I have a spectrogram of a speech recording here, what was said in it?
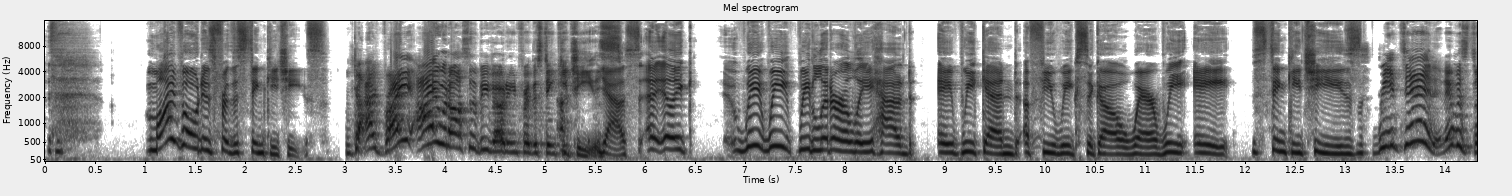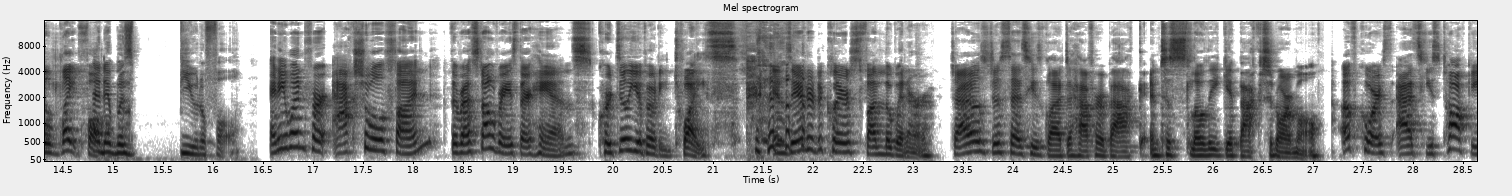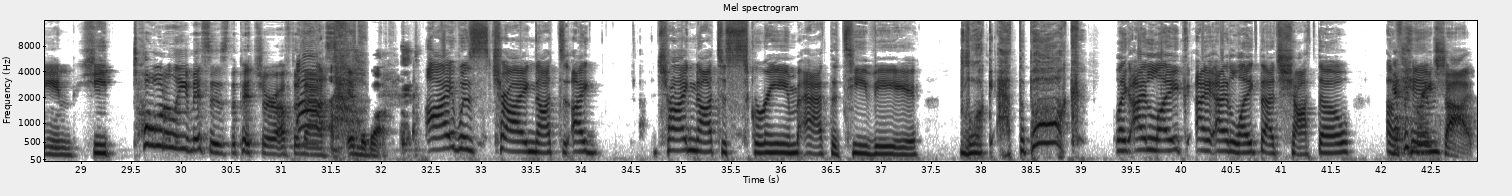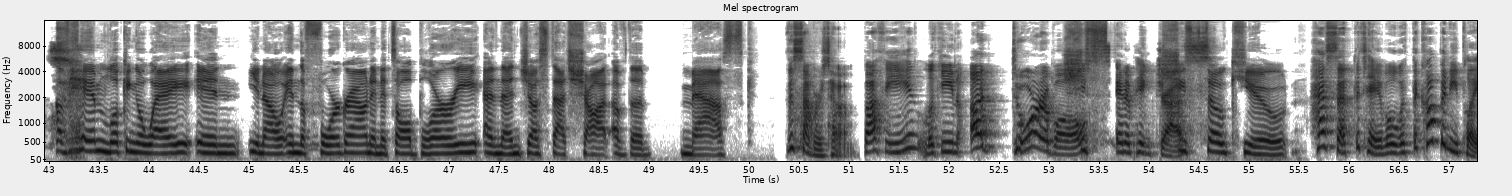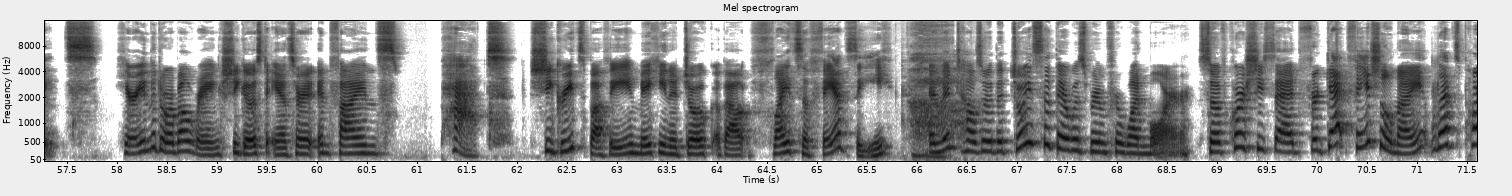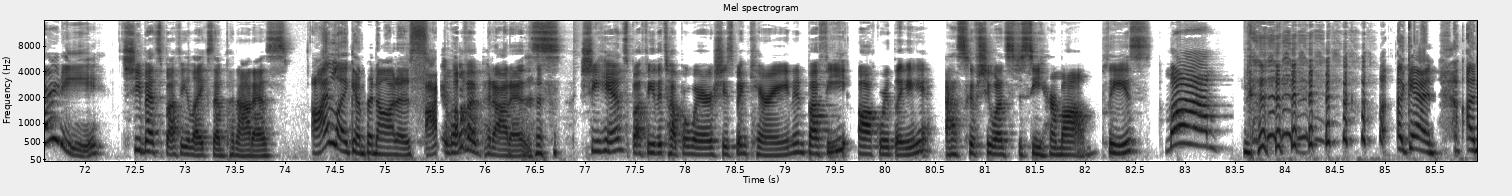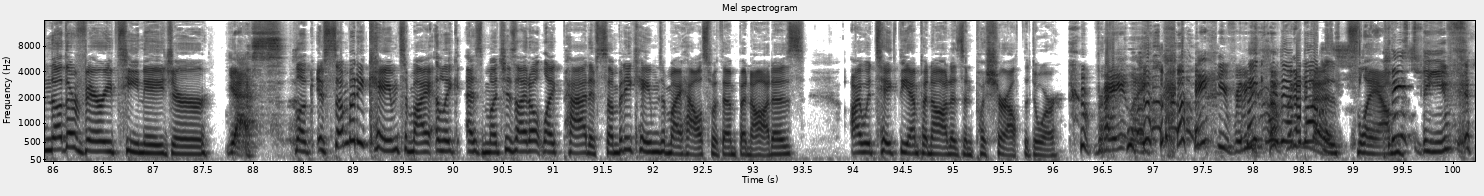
my vote is for the stinky cheese. I- right? I would also be voting for the stinky cheese. Yes, uh, like we we we literally had a weekend a few weeks ago where we ate stinky cheese We did, and it was delightful. and it was beautiful. Anyone for actual fun? The rest all raise their hands. Cordelia voting twice. And Xander declares fun the winner. Giles just says he's glad to have her back and to slowly get back to normal. Of course, as he's talking, he totally misses the picture of the mask in the book. I was trying not to I trying not to scream at the TV. Look at the book. Like I like I, I like that shot though of It's a him great shot. of him looking away in you know in the foreground and it's all blurry and then just that shot of the mask. The Summers home. Buffy, looking adorable She's- in a pink dress. She's so cute. has set the table with the company plates. Hearing the doorbell ring, she goes to answer it and finds Pat. She greets Buffy, making a joke about flights of fancy, and then tells her that Joyce said there was room for one more. So, of course, she said, Forget facial night, let's party. She bets Buffy likes empanadas. I like empanadas. I love empanadas. she hands Buffy the Tupperware she's been carrying, and Buffy, awkwardly, asks if she wants to see her mom. Please? Mom! Again, another very teenager. Yes. Look, if somebody came to my like as much as I don't like Pat, if somebody came to my house with empanadas, I would take the empanadas and push her out the door. right? Like, thank you for these the empanadas, empanadas. slam. Please leave.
